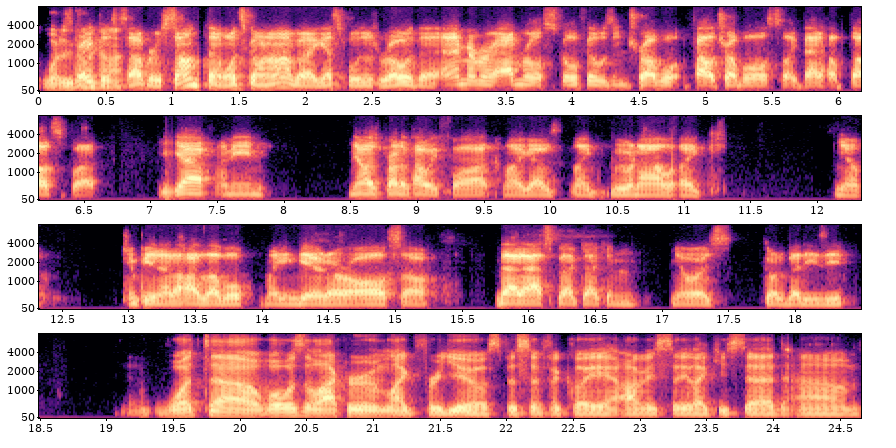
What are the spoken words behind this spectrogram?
what is break going this on? up or something? What's going on? But I guess we'll just roll with it. And I remember Admiral Schofield was in trouble, foul trouble, so like that helped us. But yeah, I mean, you know, I was proud of how we fought. Like I was like we were now like, you know, competing at a high level, like and gave it our all. So that aspect I can, you know, always go to bed easy. What uh what was the locker room like for you specifically? Obviously, like you said, um,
